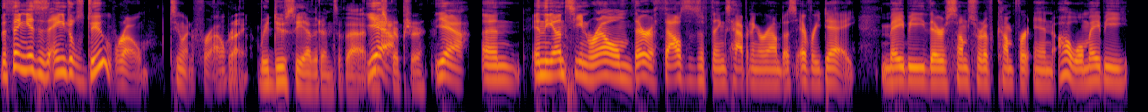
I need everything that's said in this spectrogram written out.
the thing is, is angels do roam to and fro. Right. We do see evidence of that in scripture. Yeah. And in the unseen realm, there are thousands of things happening around us every day. Maybe there's some sort of comfort in, oh, well, maybe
